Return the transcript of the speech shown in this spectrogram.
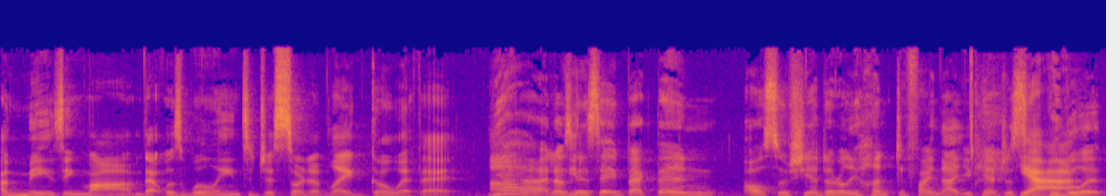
amazing mom that was willing to just sort of like go with it. Um, Yeah, and I was gonna say back then, also she had to really hunt to find that. You can't just yeah, Google it.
